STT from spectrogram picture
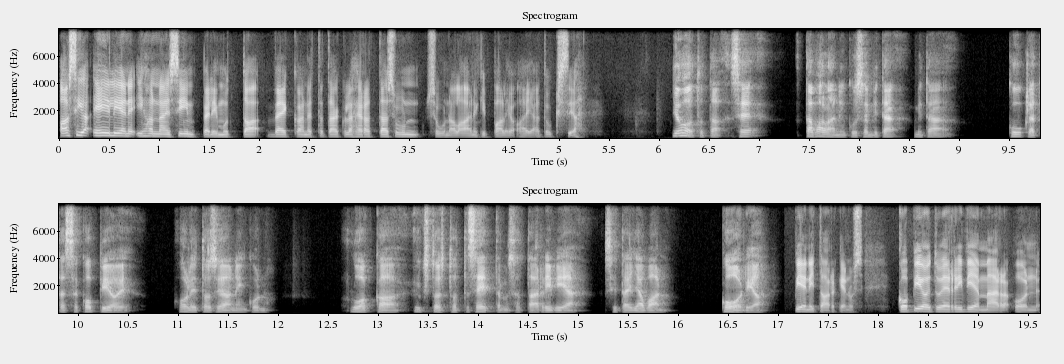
Asia ei liene ihan näin simppeli, mutta veikkaan, että tämä kyllä herättää sun suunnalla ainakin paljon ajatuksia. Joo, tota, se tavallaan niin kuin se, mitä, mitä Google tässä kopioi, oli tosiaan niin kuin luokkaa 11 700 riviä sitä Javan koodia. Pieni tarkennus. Kopioitujen rivien määrä on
